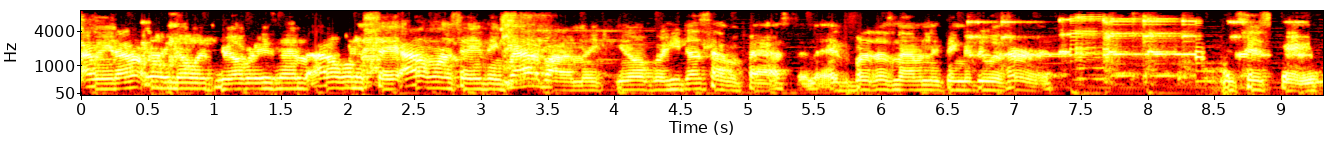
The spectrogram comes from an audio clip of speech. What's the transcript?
I mean, I don't really know his real reason. I don't want to say, I don't want to say anything bad about him, like you know. But he does have a past, and it, but it doesn't have anything to do with her. It's his case.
